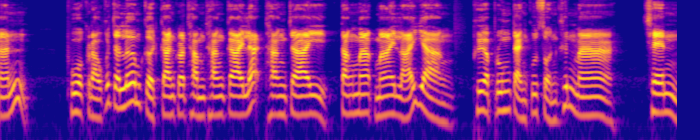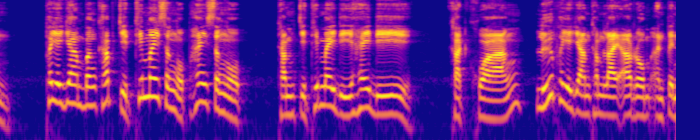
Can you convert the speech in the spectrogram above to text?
นั้น พวกเราก็จะเริ่มเกิดการกระทำทางกายและทางใจตั้งมากมายหลายอย่าง เพื่อปรุงแต่งกุศลขึ้นมา เช่น พยายามบังคับจิตที่ไม่สงบให้สงบทำจิตที่ไม่ดีให้ดี ขัดขวาง หรือพยายามทำลายอารมณ์อันเป็น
